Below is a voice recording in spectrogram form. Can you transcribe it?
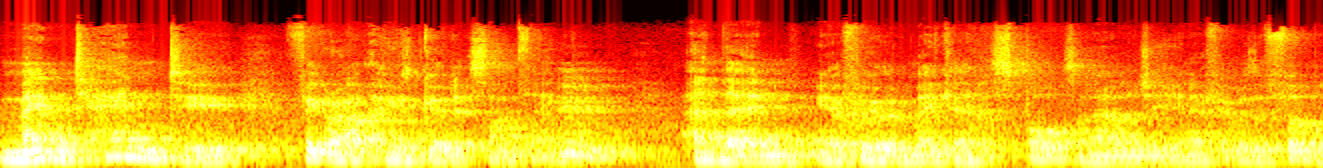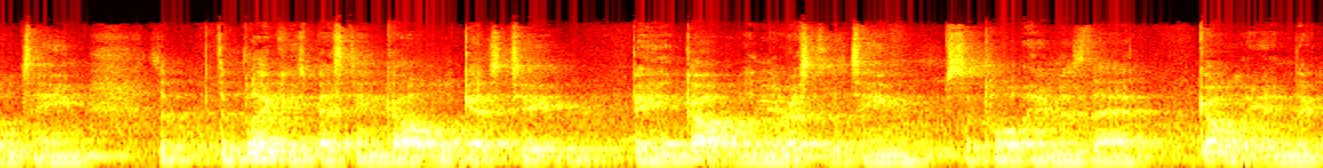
men tend to figure out who's good at something. Mm. And then, you know, if we would make a sports analogy, you know, if it was a football team, the, the bloke who's best in goal gets to be in goal, and the rest of the team support him as their goalie. And the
